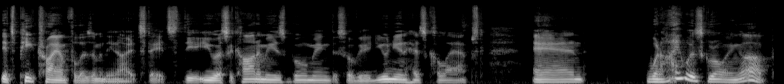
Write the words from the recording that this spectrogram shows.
it's peak triumphalism in the United States. The U.S. economy is booming. The Soviet Union has collapsed. And when I was growing up,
